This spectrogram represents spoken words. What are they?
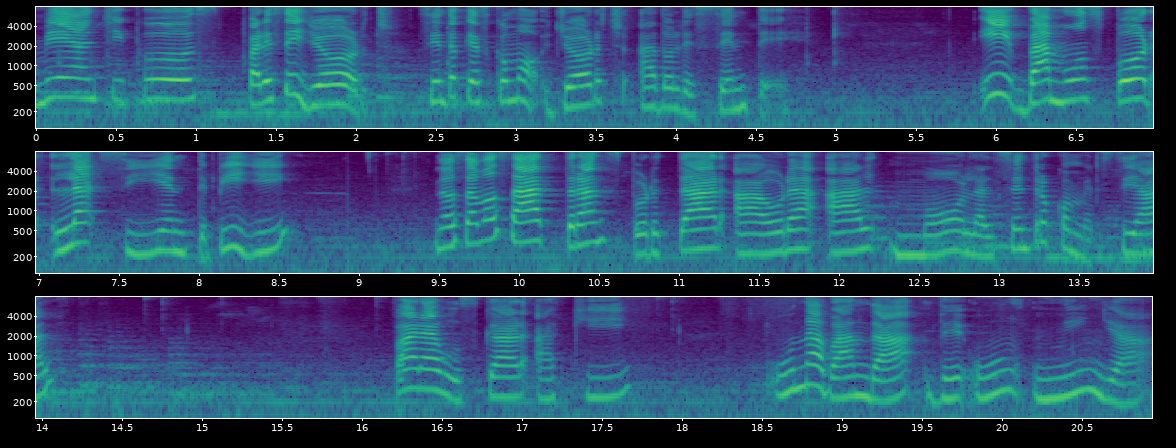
Vean chicos, parece George. Siento que es como George adolescente. Y vamos por la siguiente Piggy. Nos vamos a transportar ahora al mall, al centro comercial. Para buscar aquí una banda de un ninja.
